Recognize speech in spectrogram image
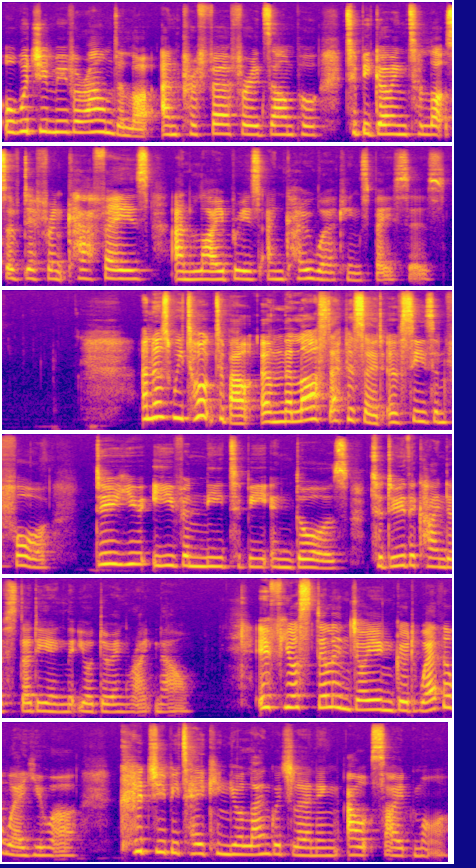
Or would you move around a lot and prefer, for example, to be going to lots of different cafes and libraries and co working spaces? And as we talked about on the last episode of season four, do you even need to be indoors to do the kind of studying that you're doing right now? If you're still enjoying good weather where you are, could you be taking your language learning outside more?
